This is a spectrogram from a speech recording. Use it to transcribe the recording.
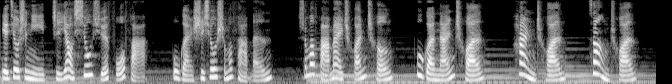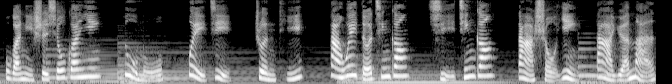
也就是你只要修学佛法，不管是修什么法门、什么法脉传承，不管南传、汉传、藏传，不管你是修观音、度母、慧济、准提、大威德金刚、喜金刚、大手印、大圆满，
